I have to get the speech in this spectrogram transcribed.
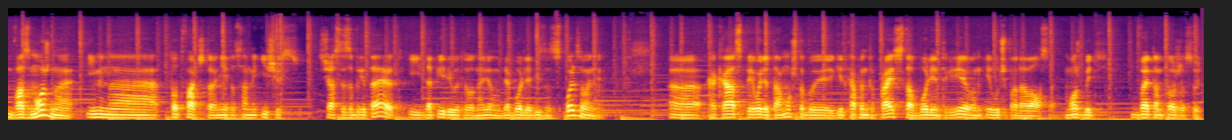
возможно, именно тот факт, что они это самый issues сейчас изобретают и допиливают его, наверное, для более бизнес-использования, э, как раз приводит к тому, чтобы GitHub Enterprise стал более интегрирован и лучше продавался. Может быть, в этом тоже суть,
